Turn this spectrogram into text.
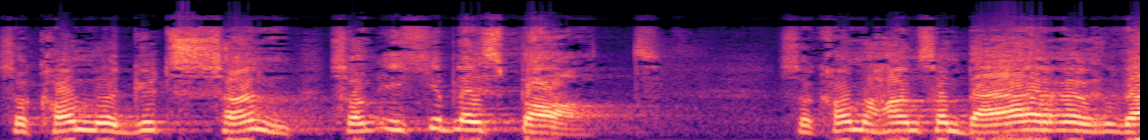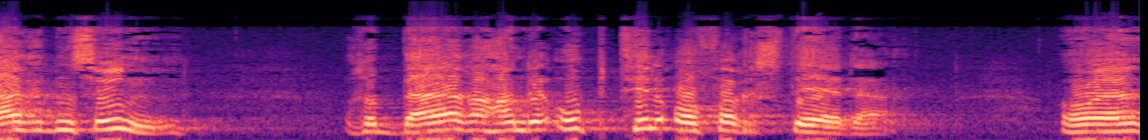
Så kommer Guds sønn, som ikke ble spart. Så kommer Han som bærer verdens synd. Og så bærer Han det opp til offerstedet. Og eh,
